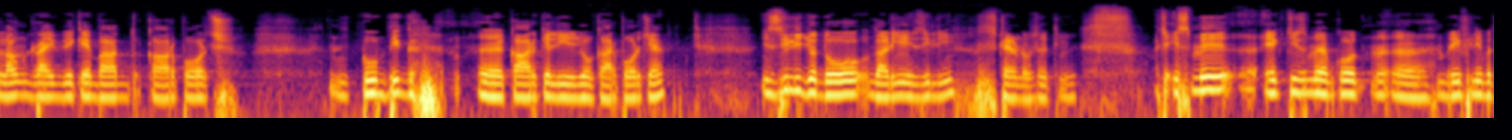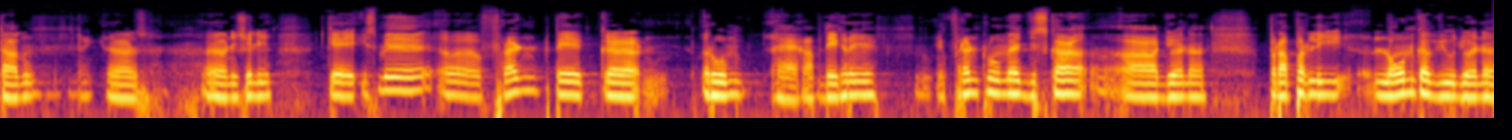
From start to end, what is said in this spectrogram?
لانگ ڈرائیو وے کے بعد car porch two big car کے لیے جو کار پورچ ہے۔ ایزیلی جو دو گاڑیاں ایزیلی سٹینڈ ہو سکتی ہیں۔ اچھا اس میں ایک چیز میں آپ کو بریفلی بتا دوں انیشلی کہ اس میں فرنٹ پہ ایک روم ہے، آپ دیکھ رہے ہیں۔ ایک فرنٹ روم ہے، جس کا جو ہے نا پراپرلی لون کا ویو جو ہے نا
